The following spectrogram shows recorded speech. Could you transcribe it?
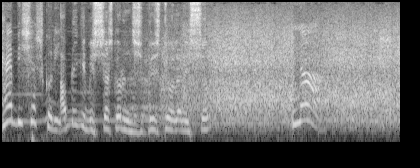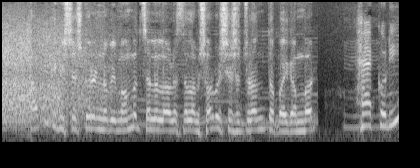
হ্যাঁ বিশ্বাস করি। আপনি কি বিশ্বাস করেন যীশু খ্রিস্ট হলেন ঈশ্বর? না। আপনি কি বিশ্বাস করেন নবী মোহাম্মদ সাল্লাহ সাল্লাম সর্বশেষ চূড়ান্ত পয়গাম্বর? হ্যাঁ করি।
